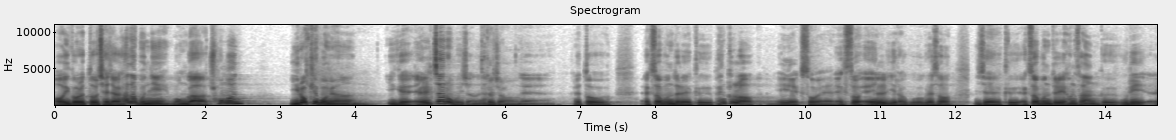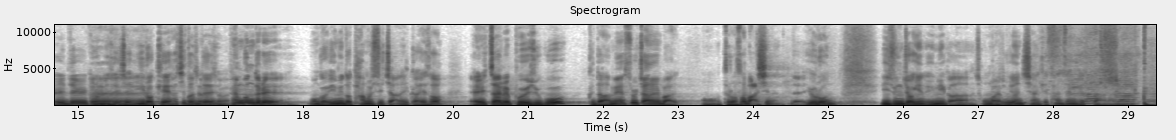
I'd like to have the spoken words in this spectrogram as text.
어, 이걸 또 제작을 하다 보니 뭔가 총은 이렇게 보면 이게 L자로 보이잖아요. 그죠. 네. 그리고 또 엑소분들의 그 팬클럽 이 엑소의 엑소 L이라고 그래서 이제 그 엑소분들이 항상 그 우리 L들 그러면서 네. 이제 이렇게 하시던데 맞아, 맞아, 맞아. 팬분들의 뭔가 의미도 담을 수 있지 않을까 해서 L자를 보여주고 그 다음에 술잔을 마, 어, 들어서 마시는 네, 이런 이중적인 의미가 정말 우연치 않게 탄생했다라는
